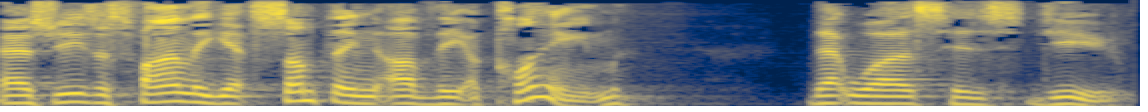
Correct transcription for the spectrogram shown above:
As Jesus finally gets something of the acclaim that was his due.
